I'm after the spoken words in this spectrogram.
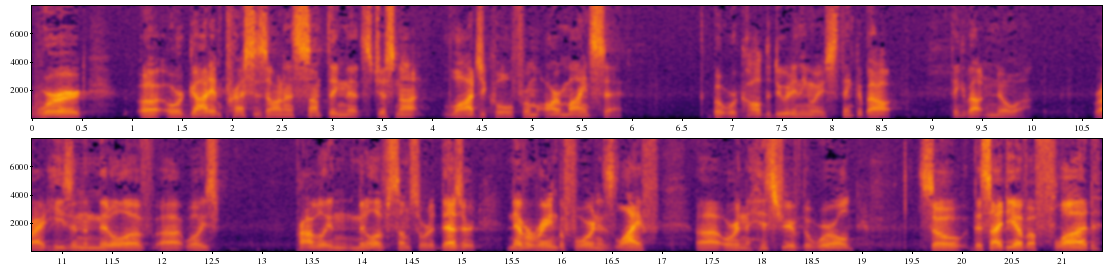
word uh, or God impresses on us something that's just not logical from our mindset. But we're called to do it anyways. Think about, think about Noah, right? He's in the middle of, uh, well, he's probably in the middle of some sort of desert, never rained before in his life uh, or in the history of the world. So, this idea of a flood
